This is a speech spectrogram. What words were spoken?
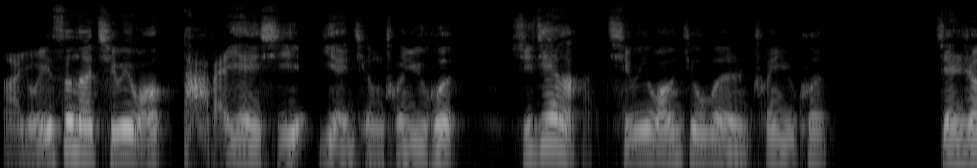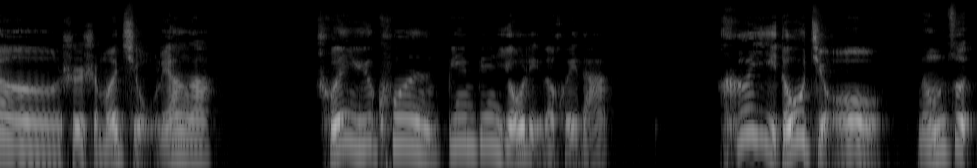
啊。有一次呢，齐威王大摆宴席，宴请淳于髡。席间啊，齐威王就问淳于髡：“先生是什么酒量啊？”淳于髡彬彬有礼的回答。喝一斗酒能醉，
